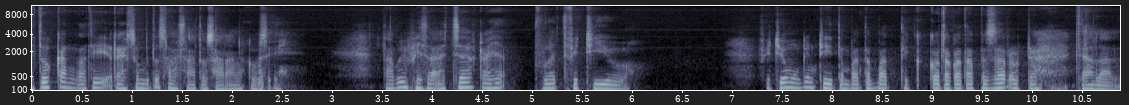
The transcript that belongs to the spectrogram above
itu kan tadi resume itu salah satu saranku sih. Tapi bisa aja kayak buat video. Video mungkin di tempat-tempat di kota-kota besar udah jalan.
